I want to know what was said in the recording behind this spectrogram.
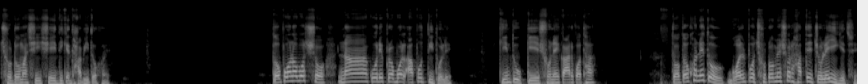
ছোট মাসি সেই দিকে ধাবিত হয়। তপন অবশ্য না করে প্রবল আপত্তি তোলে। কিন্তু কে শোনে কার কথা? ততক্ষণে তো গল্প ছোট হাতে চলেই গেছে।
